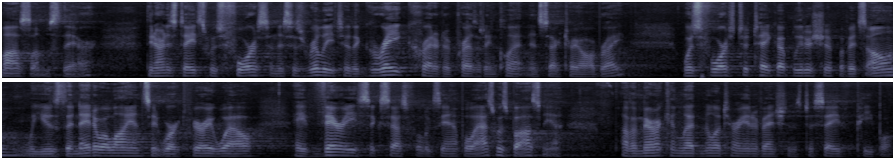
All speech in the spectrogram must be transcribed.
Muslims there. The United States was forced, and this is really to the great credit of President Clinton and Secretary Albright, was forced to take up leadership of its own. We used the NATO alliance, it worked very well. A very successful example, as was Bosnia, of American led military interventions to save people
